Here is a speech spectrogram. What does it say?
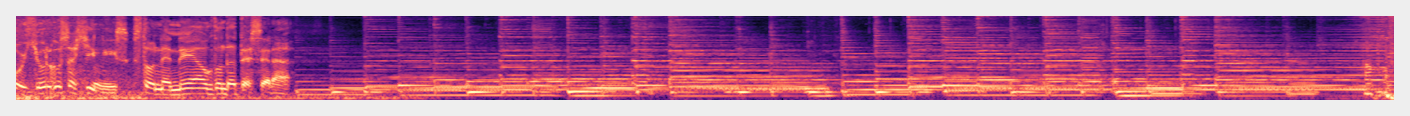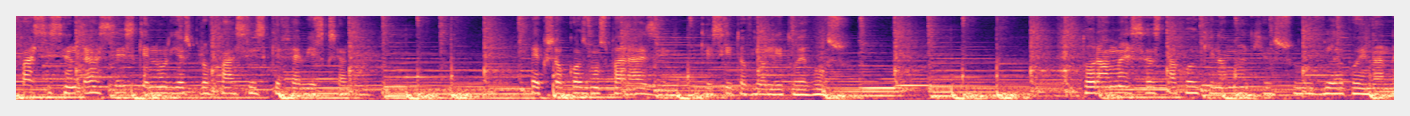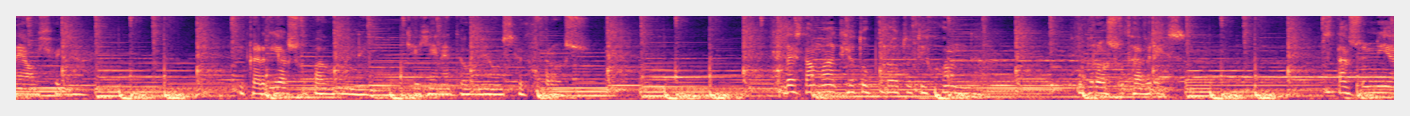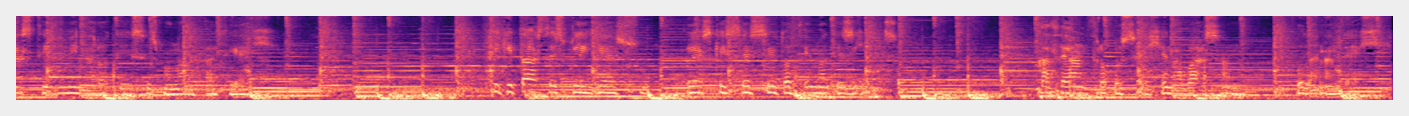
Ο Γιώργος Αχίνης στον 984. Αποφάσεις, εντάσεις, καινούριες προφάσεις και φεύγεις ξανά. Έξω ο κόσμος παράζει και εσύ το βιολί του εγώ σου. Τώρα μέσα στα κόκκινα μάτια σου βλέπω ένα νέο χιονιά Η καρδιά σου παγώνει και γίνεται ο νέος εχθρός. Σου Δες τα μάτια του πρώτου τυχόντα που σου θα βρεις. Στάσου μία στιγμή να ρωτήσεις μονάχα τι έχει. Τι κοιτάς τις πληγές σου Λες κι είσαι εσύ το θύμα της γης. Κάθε άνθρωπος έχει ένα βάσανο που δεν αντέχει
